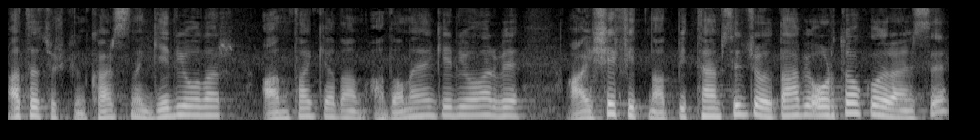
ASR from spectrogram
Atatürk'ün karşısına geliyorlar. Antakya'dan Adana'ya geliyorlar ve Ayşe Fitnat bir temsilci olarak daha bir ortaokul öğrencisi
